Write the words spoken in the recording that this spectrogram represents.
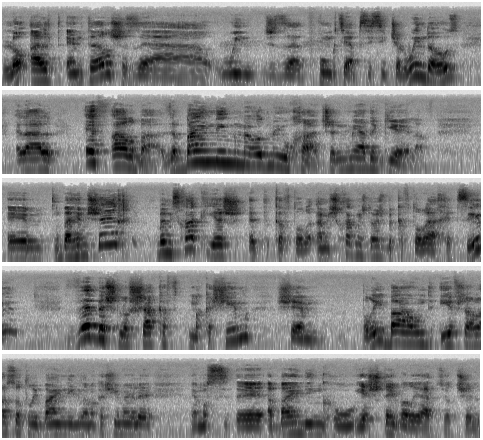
לא Alt Enter, שזה, הווינ... שזה הפונקציה הבסיסית של Windows, אלא על F4, זה binding מאוד מיוחד, שאני מיד אגיע אליו. אמ, בהמשך, במשחק יש את כפתורי, המשחק משתמש בכפתורי החצים ובשלושה כפ... מקשים שהם pre-bound, אי אפשר לעשות rebinding למקשים האלה, הם עוש... אה, ה binding הוא, יש שתי וריאציות של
